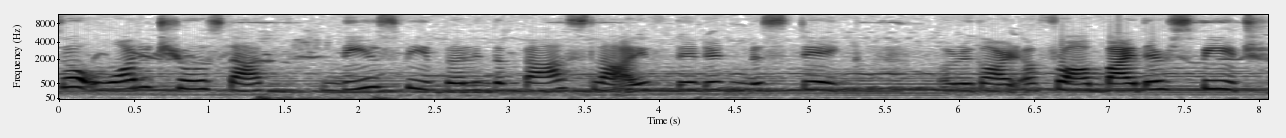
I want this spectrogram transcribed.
So what it shows that these people in the past life they did mistake regard uh, from by their speech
